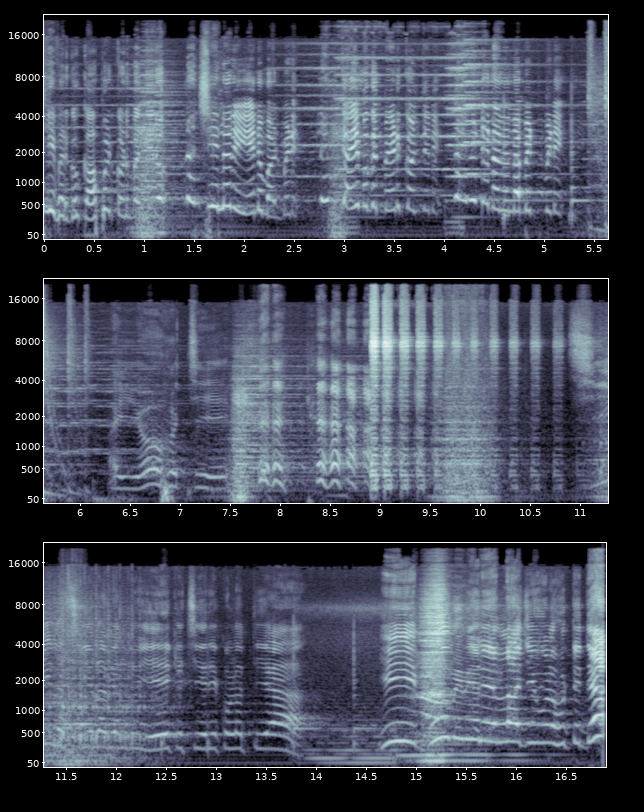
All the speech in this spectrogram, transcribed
ಇಲ್ಲಿವರೆಗೂ ಕಾಪಾಡ್ಕೊಂಡು ಬಂದಿರೋ ನನ್ನ ಶೀಲನ ಏನು ಮಾಡಬೇಡಿ. ನಿಮ್ಮ ಕೈ ಮುಗಿದ್ ಅಯ್ಯೋ ಹುಚ್ಚಿ. ಚೀಲ ಚೀಲವೆಂದು ಏಕೆ ಚೀರಿಕೊಳ್ಳುತ್ತೀಯ? ಈ ಭೂಮಿ ಮೇಲೆ ಎಲ್ಲಾ ಜೀವಗಳು ಹುಟ್ಟಿದ್ದೆ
